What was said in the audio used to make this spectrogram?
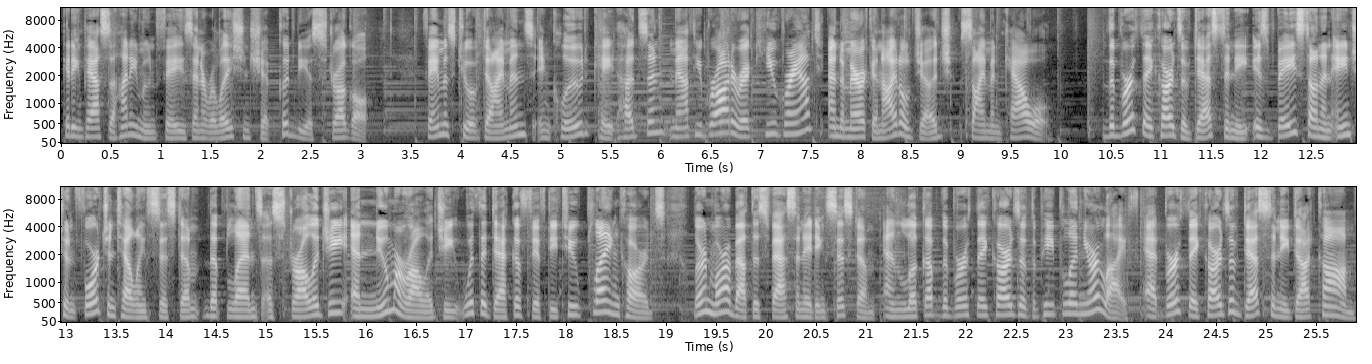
Getting past the honeymoon phase in a relationship could be a struggle. Famous Two of Diamonds include Kate Hudson, Matthew Broderick, Hugh Grant, and American Idol judge Simon Cowell. The Birthday Cards of Destiny is based on an ancient fortune telling system that blends astrology and numerology with a deck of 52 playing cards. Learn more about this fascinating system and look up the birthday cards of the people in your life at birthdaycardsofdestiny.com.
